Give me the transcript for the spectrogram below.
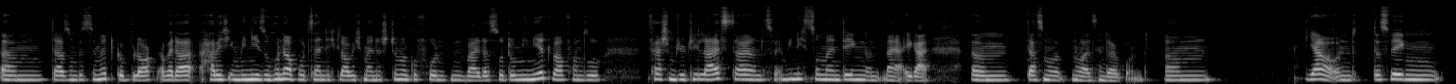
ähm, da so ein bisschen mitgebloggt. Aber da habe ich irgendwie nie so hundertprozentig, glaube ich, meine Stimme gefunden, weil das so dominiert war von so Fashion, Beauty, Lifestyle und das war irgendwie nicht so mein Ding. Und naja, egal. Ähm, das nur, nur als Hintergrund. Ähm, ja, und deswegen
